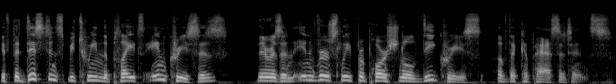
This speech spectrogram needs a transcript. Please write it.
If the distance between the plates increases, there is an inversely proportional decrease of the capacitance.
